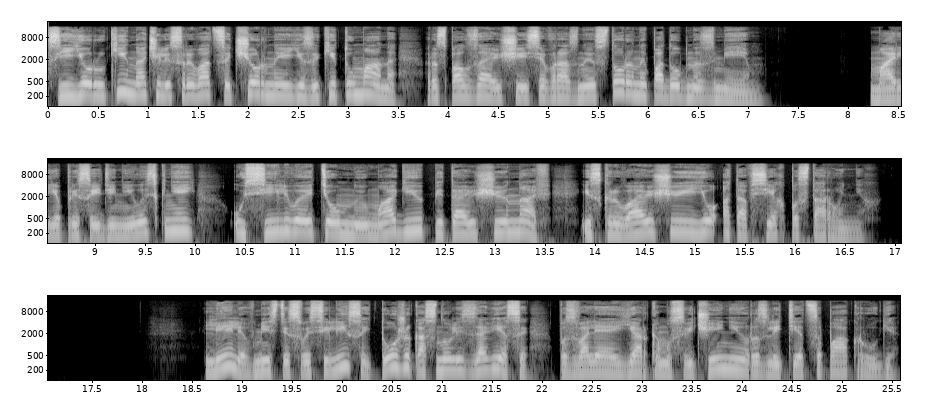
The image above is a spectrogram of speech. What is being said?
С ее руки начали срываться черные языки тумана, расползающиеся в разные стороны, подобно змеям. Марья присоединилась к ней — усиливая темную магию, питающую Навь и скрывающую ее ото всех посторонних. Леля вместе с Василисой тоже коснулись завесы, позволяя яркому свечению разлететься по округе.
